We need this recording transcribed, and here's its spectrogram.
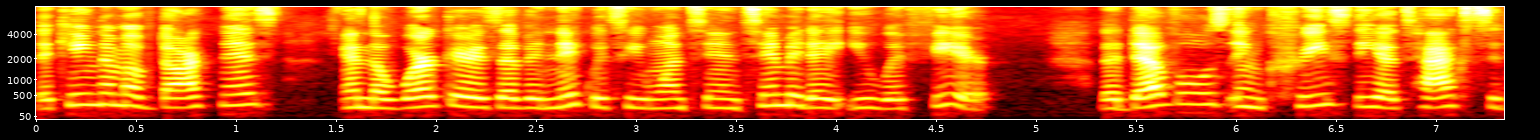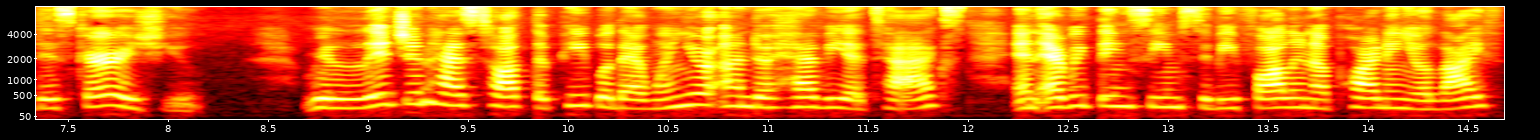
The kingdom of darkness and the workers of iniquity want to intimidate you with fear. The devils increase the attacks to discourage you. Religion has taught the people that when you're under heavy attacks and everything seems to be falling apart in your life,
